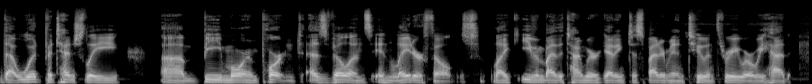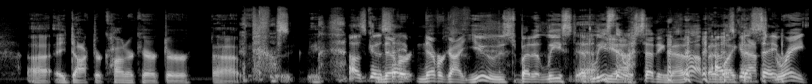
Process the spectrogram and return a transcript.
that would potentially um, be more important as villains in later films. Like even by the time we were getting to Spider-Man two and three, where we had uh, a Doctor Connor character. Uh, I was going to say never got used, but at least yeah. at least yeah. they were setting that up, and I'm like, that's say, great.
